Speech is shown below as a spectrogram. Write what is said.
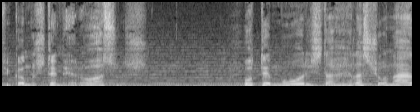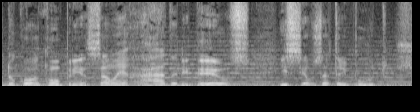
ficamos temerosos. O temor está relacionado com a compreensão errada de Deus e seus atributos.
